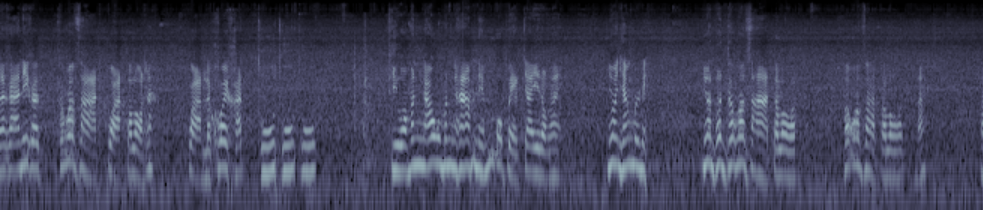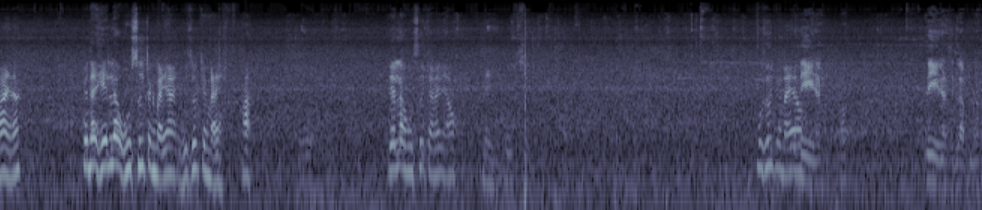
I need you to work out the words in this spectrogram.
ราคานี้ก็ทำความสะอาดกวาดตลอดนะกวาดแล้วค่อยคัดถูถูถูที่ว่ามันเงา มันงามเนี่ยมันโบแปลกใจหรอกไงย้อนหยังมึงนี่ย้อนเพิ่นทำความสะอาดตลอดทำความสะอาดตลอดนะใช่นะเป็นได้เห็นแล้วหูซื้อจังไหนอะหูซื้อจังไหนอะเห็นแล้วหูซื้อจังไหนเนี่ยเอานี่ หูซื้อจังไหนเอาดีนะเนาะดีนะสำหรับเนาะ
